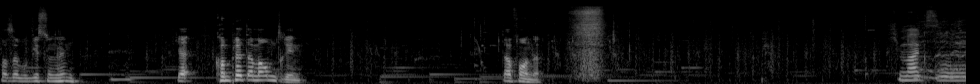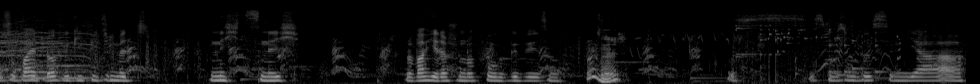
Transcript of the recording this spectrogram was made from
Was, wo gehst du denn hin? Ja, komplett einmal umdrehen. Da vorne. Ich mag so, so weitläufige Gebiete mit nichts nicht. Oder war hier da schon davor gewesen? Weiß nicht. Das ist so ein bisschen, ja.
